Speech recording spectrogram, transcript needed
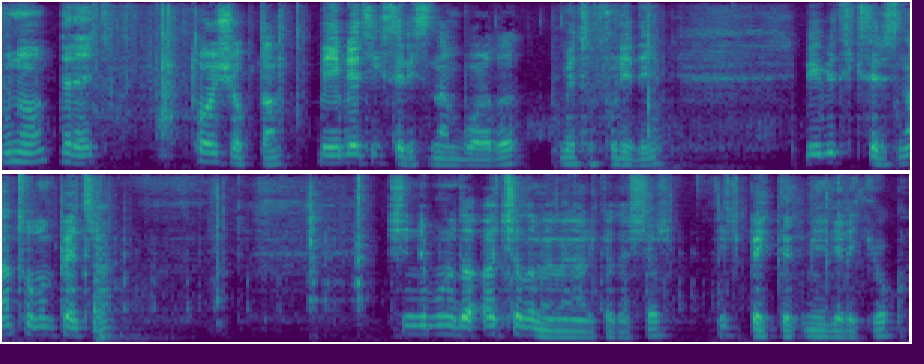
Bunu direkt Toy Shop'tan, Beyblade X serisinden bu arada, Metal Fury değil. Beyblade X serisinden Tolun Petra. Şimdi bunu da açalım hemen arkadaşlar. Hiç bekletmeye gerek yok.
